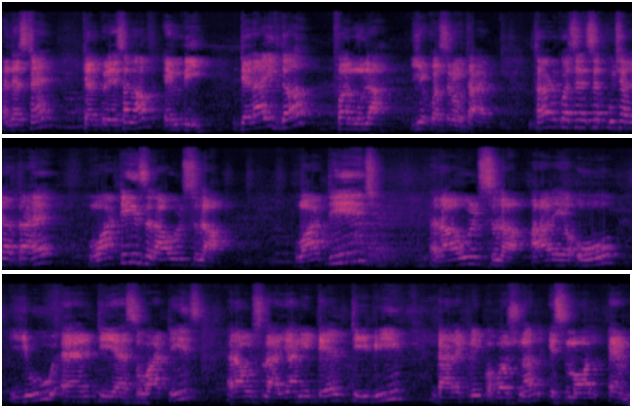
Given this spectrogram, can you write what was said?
understand calculation of M B derive the formula ये क्वेश्चन होता है। थर्ड क्वेश्चन से पूछा जाता है what is Raoult's law what is Raoult's law R A O U L T S what is Raoult's law यानी del T V directly proportional small M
